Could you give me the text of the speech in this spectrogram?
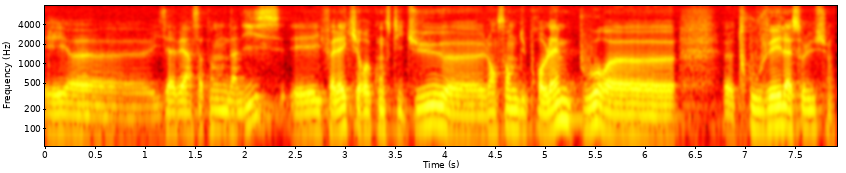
Et euh, ils avaient un certain nombre d'indices et il fallait qu'ils reconstituent euh, l'ensemble du problème pour euh, trouver la solution.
